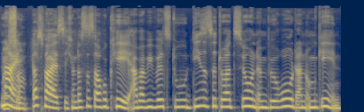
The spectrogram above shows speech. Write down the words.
Nein, das weiß ich und das ist auch okay. Aber wie willst du diese Situation im Büro dann umgehen?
